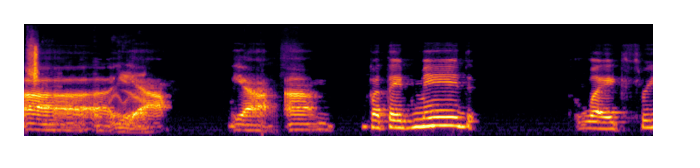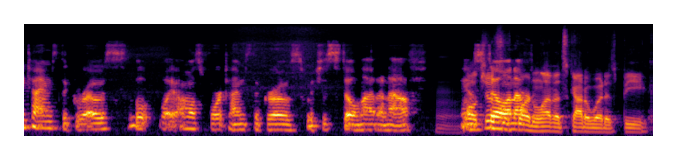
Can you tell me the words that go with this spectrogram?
Uh, really? Yeah. Yeah. Um, but they made like three times the gross, like almost four times the gross, which is still not enough. Hmm, Yeah, Well, still Joseph enough. Gordon-Levitt's got to wet his beak.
